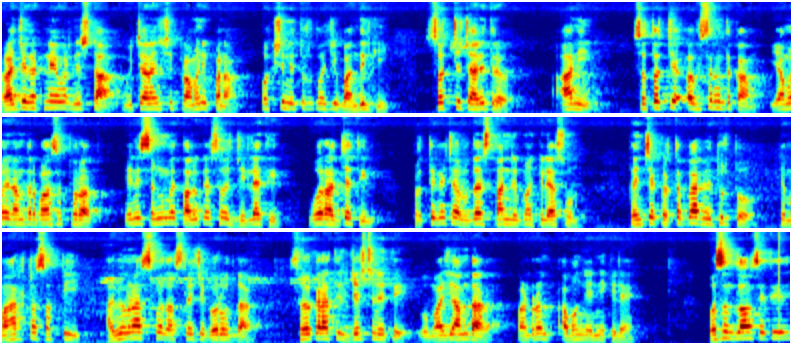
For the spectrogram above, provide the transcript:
राज्यघटनेवर निष्ठा विचारांशी प्रामाणिकपणा पक्ष नेतृत्वाची बांधिलकी स्वच्छ चारित्र्य आणि सततचे अविसरंत काम यामुळे नामदार बाळासाहेब थोरात यांनी संगमेर तालुक्यासह जिल्ह्यातील व राज्यातील प्रत्येकाच्या हृदयात स्थान निर्माण केले असून त्यांचे कर्तबगार नेतृत्व हे महाराष्ट्रासाठी अभिमानास्पद असल्याचे गौरवोद्गार सहकारातील ज्येष्ठ नेते व माजी आमदार पांडुरंग अभंग यांनी केले आहे. वसंत लॉन्स येथे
